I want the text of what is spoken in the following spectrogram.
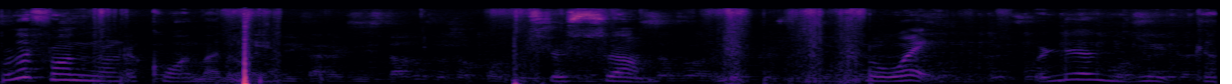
Where I found another coin by the way? It's just some. But wait, where did you go?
